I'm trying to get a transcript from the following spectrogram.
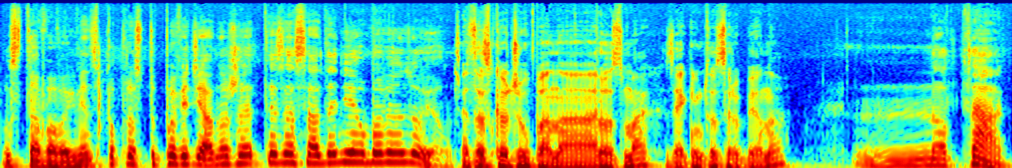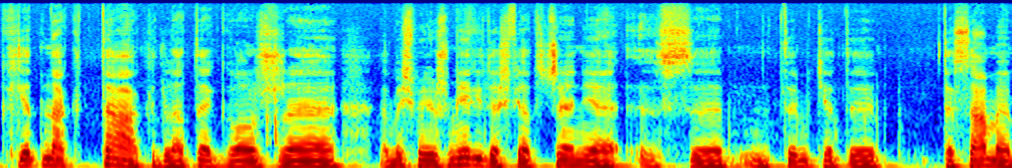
ustawowych, więc po prostu powiedziano, że te zasady nie obowiązują. A zaskoczył pana rozmach, z jakim to zrobiono? No tak, jednak tak, dlatego że myśmy już mieli doświadczenie z tym, kiedy te same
